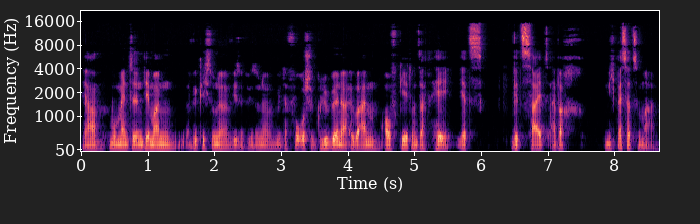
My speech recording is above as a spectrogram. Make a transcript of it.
ja, Momente, in denen man wirklich so eine, wie so, wie so eine metaphorische Glühbirne über einem aufgeht und sagt, hey, jetzt wird's Zeit, einfach mich besser zu machen.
